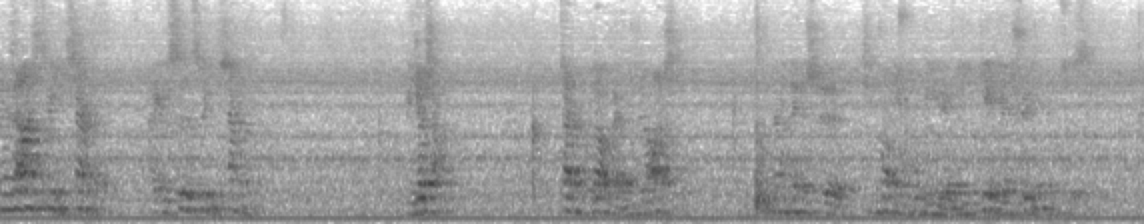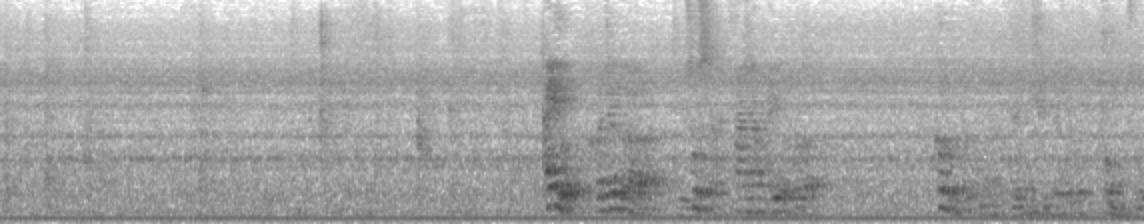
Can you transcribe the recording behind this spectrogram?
那么在二十岁以下的，还有四十岁以上的比较少，占不到百分之二十。那么这个是青壮年不明原因夜间睡眠的猝死。还有和这个猝死发生，还有和各个不同人群的这个种族。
